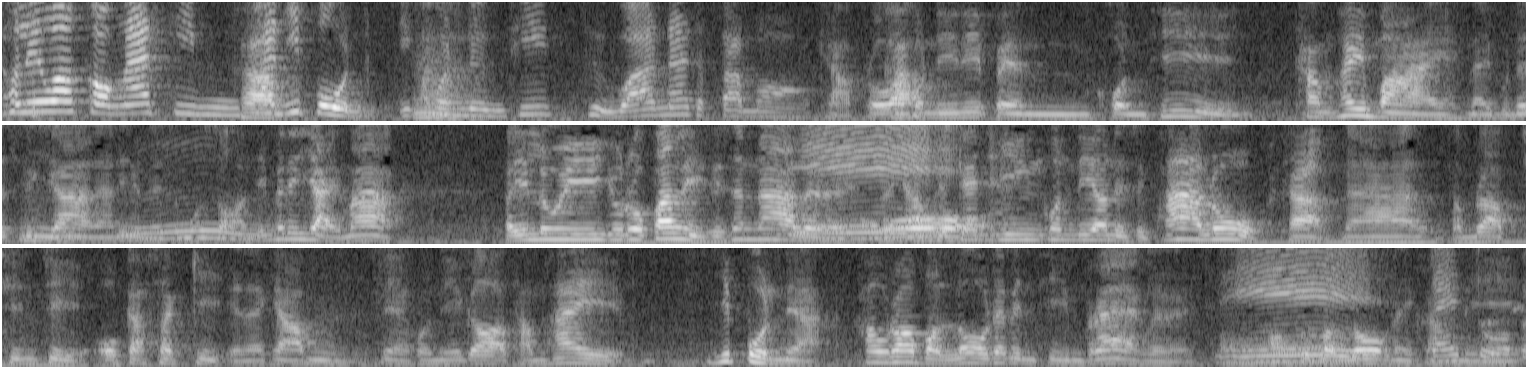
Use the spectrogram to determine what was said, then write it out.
เขาเรียกว่ากองหน้าทีมครับชาติญี่ปุ่น อีกคนอืมหนึ่งที่ถือว่าน่าจับตามอง ครับเพราะว่าครับ คนนี้นี่เป็นคนที่ทำให้ไมนซ์ในบุนเดสลิก้าอืมนะที่อยู่ในสโมสรที่ไม่ได้ใหญ่มาก ไปลุยยูโรปาลีก season หน้าเลยนี่ นะครับคือแกยิงคนเดียวเนี่ย15 ลูกครับ นะฮะสำหรับชินจิโอกาซากินะครับอืม เนี่ยคนนี้ก็ทำให้ญี่ปุ่นเนี่ยเข้ารอบบอลโลกได้เป็นทีมแรกเลยนี่ของฟุตบอลโลกในครั้งได้นี้ตัวไป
